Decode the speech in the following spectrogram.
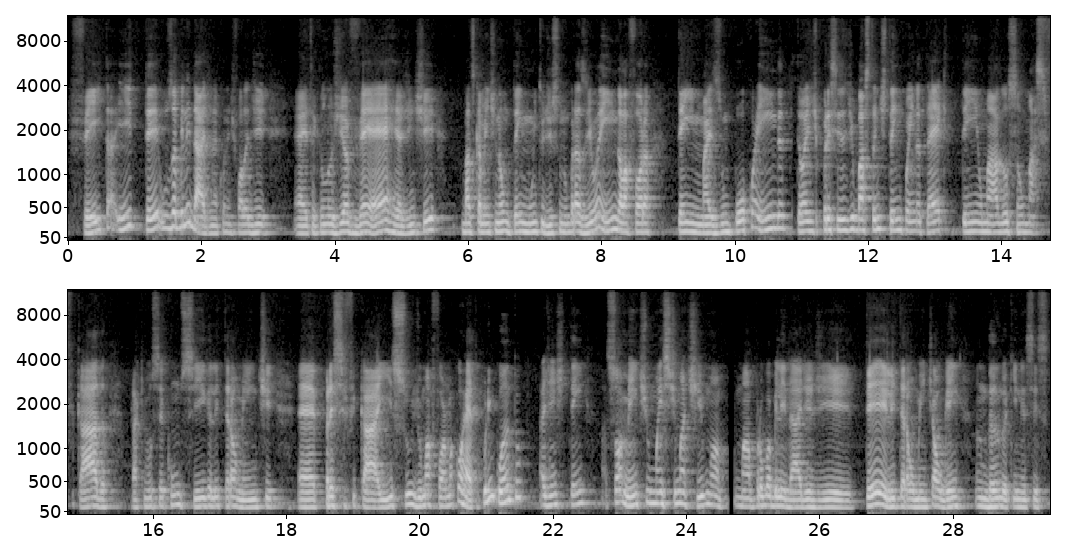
feita e ter usabilidade. Né? Quando a gente fala de é, tecnologia VR, a gente basicamente não tem muito disso no Brasil ainda, lá fora tem mais um pouco ainda, então a gente precisa de bastante tempo ainda até que tenha uma adoção massificada para que você consiga literalmente é, precificar isso de uma forma correta. Por enquanto, a gente tem somente uma estimativa, uma, uma probabilidade de ter literalmente alguém andando aqui nesses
